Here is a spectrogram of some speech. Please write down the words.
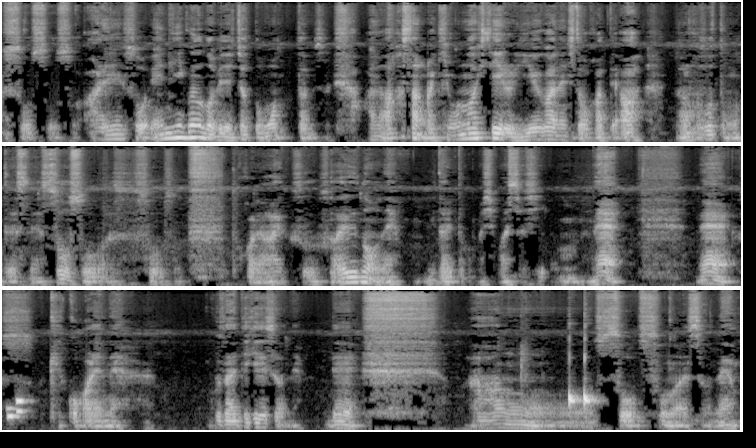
そうそうそう。あれ、そう、エンディングの伸びでちょっと思ったんです。あの、赤さんが着物を着ている理由がね、ちょっと分かって、あ、なるほどと思ってですね。そうそう、そうそう。とかね、ああいう、そうそうああいうのをね、見たりとかもしましたし、うん、ね。ね結構あれね、具体的ですよね。で、あのそう、そうなんですよね。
